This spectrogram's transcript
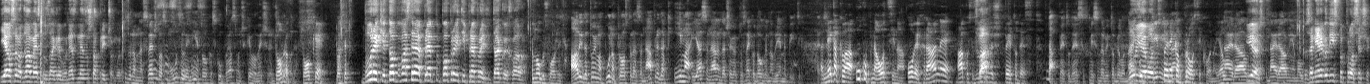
Jeo sam na dva mesta u Zagrebu, ne, znam- ne znam šta pričam. Buraz. obzirom na sve što smo uzeli nije toliko skupo, ja sam očekivao račun. Dobro bude, to okej. To se Burek je top, vas treba pre- popraviti i prepraviti, tako je, hvala. ne mogu složiti. Ali da tu ima puno prostora za napredak, ima i ja se nadam da će ga kroz neko dogledno vrijeme biti. Nekakva ukupna ocjena ove hrane, ako se slažeš, 5 od 10. Da, 5 od 10, mislim da bi to bilo najkonstruktivnije, To je nekav naj- prosjek ono, jel? najrealnije, Jest. najrealnije mogu. Zar nije rekao da je ispod prosječni?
